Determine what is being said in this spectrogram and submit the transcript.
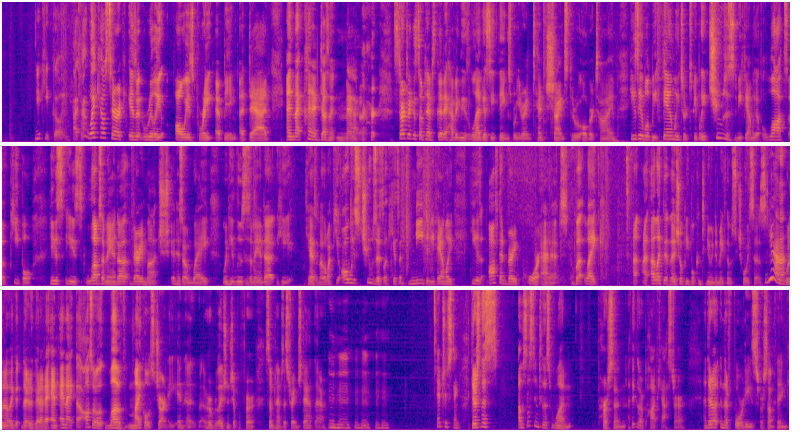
You keep going. I, I like how Sarek isn't really always great at being a dad, and that kind of doesn't matter. Star Trek is sometimes good at having these legacy things where your intent shines through over time. He's able to be family towards people. He chooses to be family with lots of people. He's he's loves Amanda very much in his own way. When he loses Amanda, he he has another wife. He always chooses like he has a need to be family. He is often very poor at it, but like. I, I like that they show people continuing to make those choices. Yeah. where they're like they're good at it, and and I also love Michael's journey and uh, her relationship with her sometimes estranged dad. There, Interesting. there's this. I was listening to this one person. I think they're a podcaster, and they're in their 40s or something,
